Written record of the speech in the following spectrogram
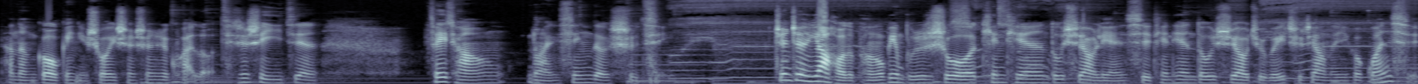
他能够跟你说一声生日快乐，其实是一件非常暖心的事情。真正要好的朋友，并不是说天天都需要联系，天天都需要去维持这样的一个关系，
